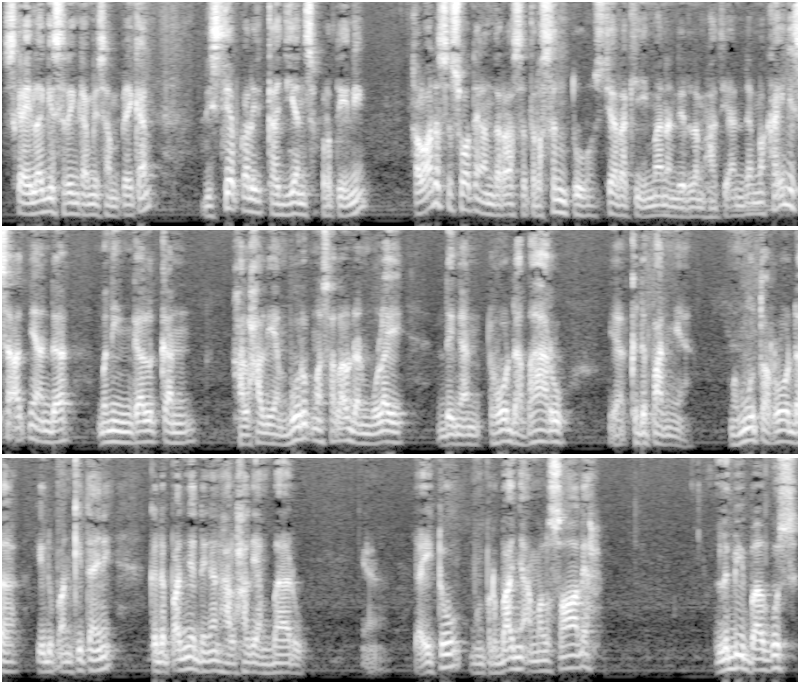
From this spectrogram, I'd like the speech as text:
Sekali lagi sering kami sampaikan, di setiap kali kajian seperti ini, kalau ada sesuatu yang Anda rasa tersentuh secara keimanan di dalam hati Anda, maka ini saatnya Anda meninggalkan hal-hal yang buruk masa lalu dan mulai dengan roda baru ya ke depannya. Memutar roda kehidupan kita ini ke depannya dengan hal-hal yang baru. Ya, yaitu memperbanyak amal saleh lebih bagus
